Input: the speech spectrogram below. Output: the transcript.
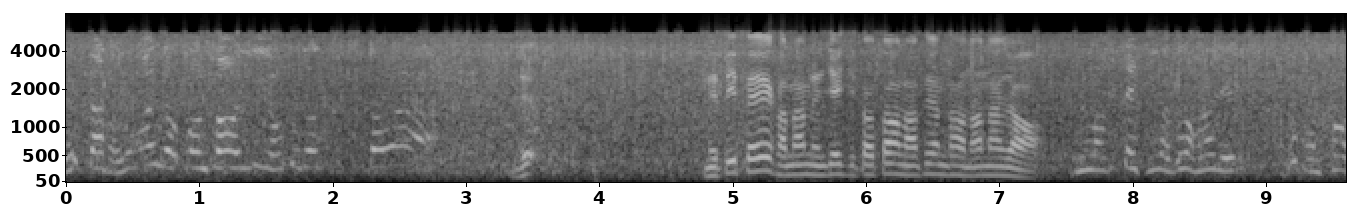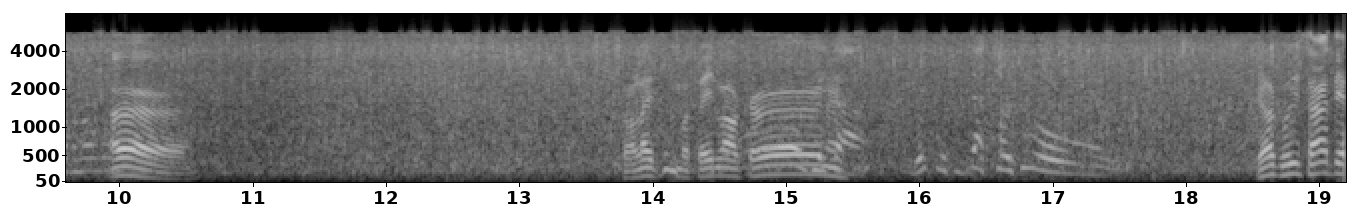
Nếu ta phải nói được con cho đi không tôi đâu à. nè tí tế khả năng nên dây chỉ to to nó thêm thằng nó nào rồi Nhưng mà tê chỉ là cái nó gì? Nó còn cho nó. ờ. Còn lại thêm một tay lo cơ nè Nếu giờ cuối xã thì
